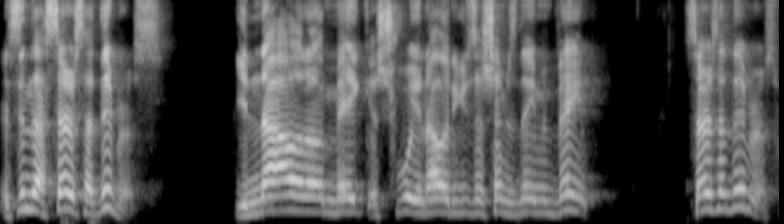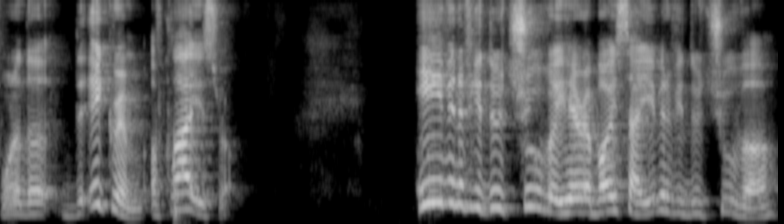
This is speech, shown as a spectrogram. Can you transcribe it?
It's in the Aseres Hadibros. You're not allowed to make a shvua, you're not allowed to use Hashem's name in vain. Aseres Hadibros, one of the, the ikrim of Klal Yisrael. Even if you do tshuva, you hear Rabbi say, even if you do tshuva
